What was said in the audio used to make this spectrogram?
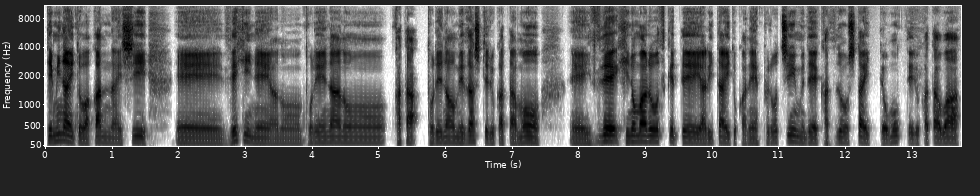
てみないとわかんないし、えーぜひね、あの、トレーナーの方、トレーナーを目指している方も、えーいずれ日の丸をつけてやりたいとかね、プロチームで活動したいって思っている方は、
